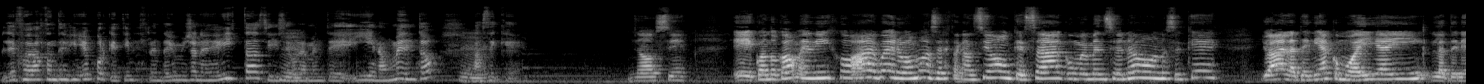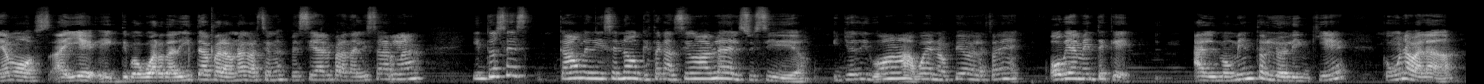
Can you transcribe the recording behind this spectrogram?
le- fue bastante bien porque tiene 31 millones de vistas y Mm. seguramente, y en aumento. Mm. Así que, No, sí. Eh, cuando Kao me dijo, ay, bueno, vamos a hacer esta canción que Saku me mencionó, no sé qué. Yo ah, la tenía como ahí, ahí, la teníamos ahí, eh, eh, tipo guardadita para una canción especial para analizarla. Y entonces Kao me dice, no, que esta canción habla del suicidio. Y yo digo, ah, bueno, piola, está bien. Obviamente que al momento lo linkeé con una balada.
